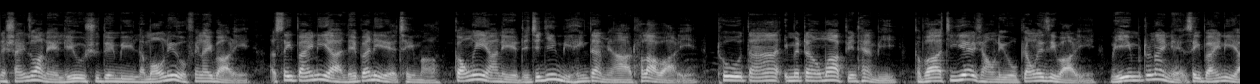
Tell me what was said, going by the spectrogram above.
နှဆိုင်စွာနဲ့လေးကိုရှူသွင်းပြီးလမောင်းလေးကိုဖင်းလိုက်ပါတယ်အစိပ်ပိုင်းနေရလေပတ်နေတဲ့အချိန်မှာကောင်းကင်ရနေတချင်းချင်းမီဟိမ့်တန်များထွက်လာပါတယ်ထိုအတန်အင်မတန်မှပြင်းထန်ပြီးကဘာကြီးရဲ့အယောင်တွေကိုပြောင်းလဲစေပါတယ်မီမတွနိုင်တဲ့အစိပ်ပိုင်းနေရ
